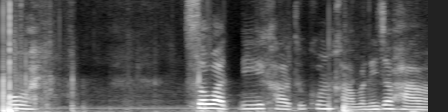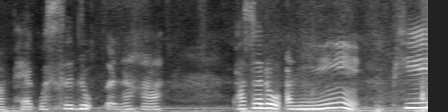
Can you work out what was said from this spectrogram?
โอ้ย สวัสดีค่ะทุกคนค่ะ วันนี้จะพามาแพ็ควัสดุกันนะคะ พัสดุอันนี้พี่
